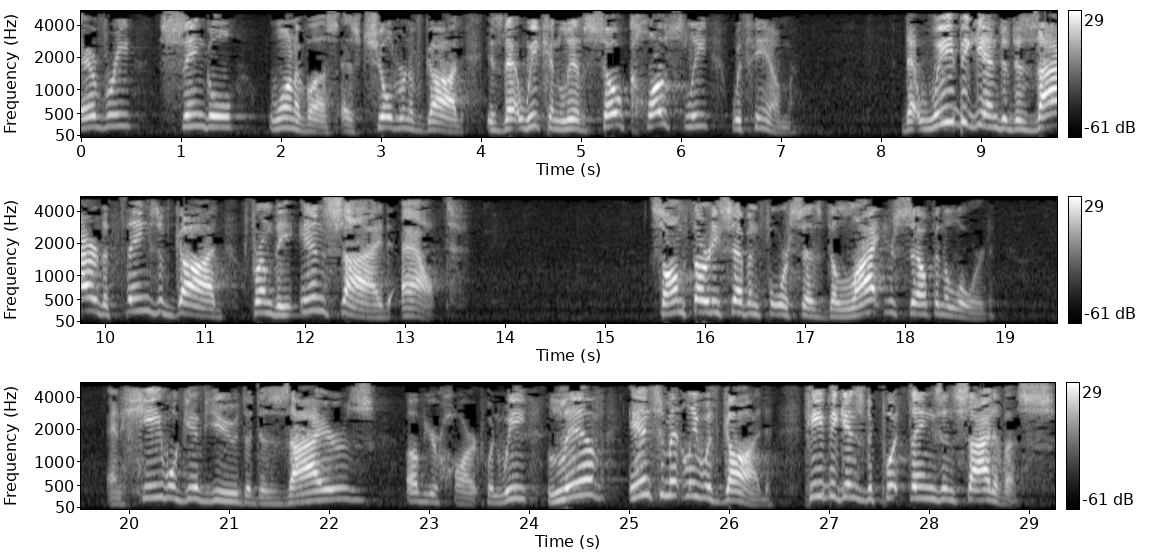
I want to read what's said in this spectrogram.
every single one of us as children of God is that we can live so closely with Him that we begin to desire the things of God from the inside out. Psalm 37 4 says, Delight yourself in the Lord, and He will give you the desires of your heart. When we live intimately with God, He begins to put things inside of us.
